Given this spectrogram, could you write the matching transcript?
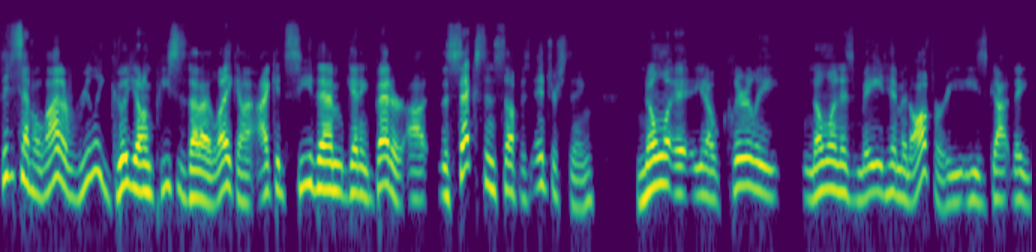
They just have a lot of really good young pieces that I like, and I, I could see them getting better. Uh, the Sexton stuff is interesting. No one, eh, you know, clearly no one has made him an offer. He, he's got they,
